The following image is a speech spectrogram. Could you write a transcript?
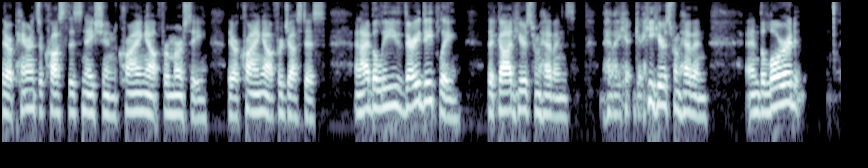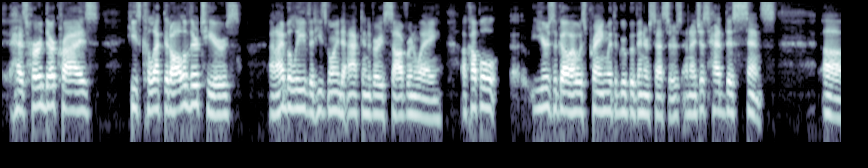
there are parents across this nation crying out for mercy. They are crying out for justice. And I believe very deeply that God hears from heavens. He hears from heaven. And the Lord has heard their cries. He's collected all of their tears. And I believe that He's going to act in a very sovereign way. A couple uh, years ago, I was praying with a group of intercessors, and I just had this sense uh,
